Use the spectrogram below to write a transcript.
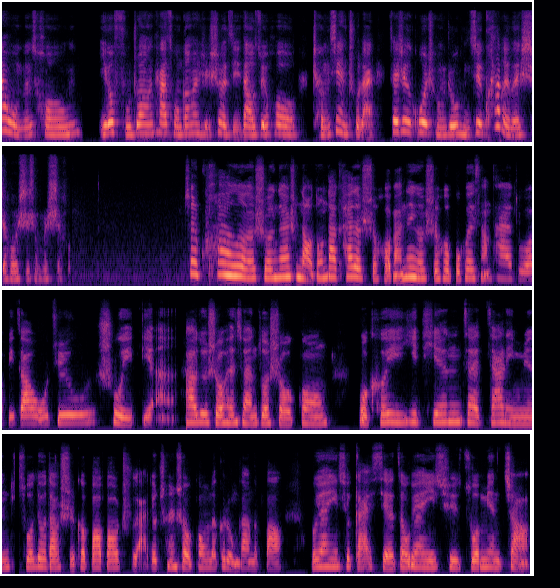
那我们从一个服装，它从刚开始设计到最后呈现出来，在这个过程中，你最快乐的时候是什么时候？最快乐的时候应该是脑洞大开的时候吧，那个时候不会想太多，比较无拘无束一点。还有就是我很喜欢做手工，我可以一天在家里面做六到十个包包出来，就纯手工的各种各样的包。我愿意去改鞋子，我愿意去做面罩。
